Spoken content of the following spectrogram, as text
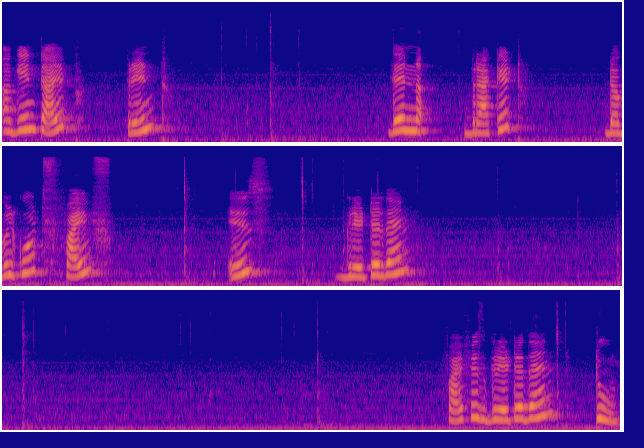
again type print then bracket double quotes 5 is greater than Five is greater than two,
